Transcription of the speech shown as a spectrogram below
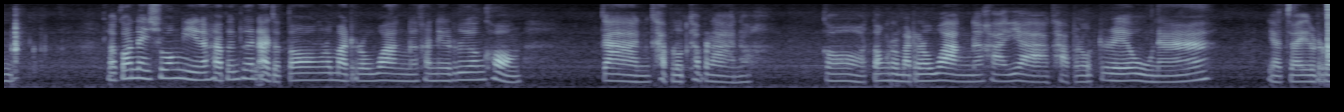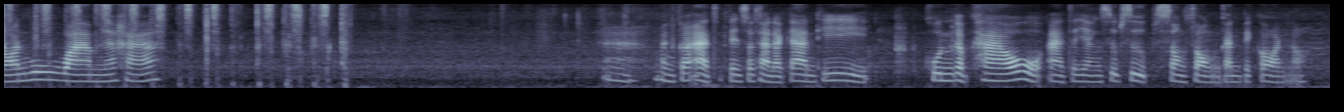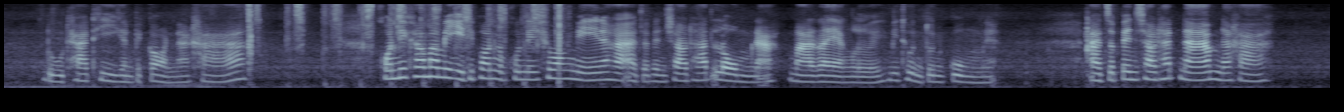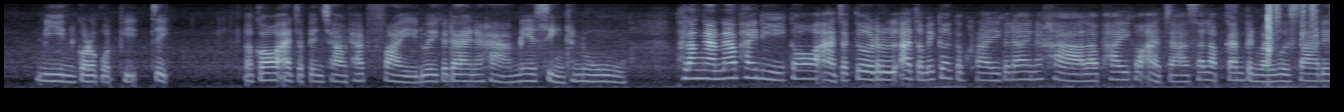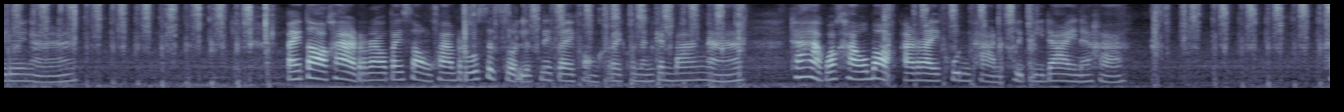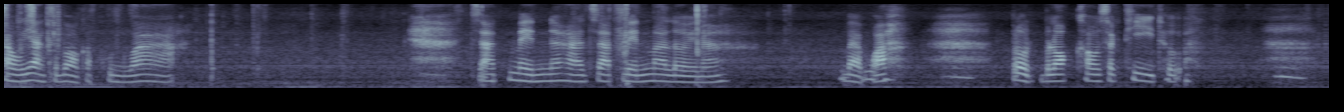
แล้วก็ในช่วงนี้นะคะ เพื่อนๆอาจจะต้องระมัดระวังนะคะ ในเรื่องของการขับรถขับราเนาะก็ต้องระมัดระวังนะคะ อย่าขับรถเร็วนะ อย่าใจร้อนวู่วามนะคะอ่ามันก็อาจจะเป็นสถานการณ์ที่คุณกับเขาอาจจะยังสืบสืบส่องส่องกันไปก่อนเนาะดูท่าทีกันไปก่อนนะคะ คนที่เข้ามามีอิทธิพลกับคุณในช่วงนี้นะคะ อาจจะเป็นชาวธาตุลมนะ มาแรงเลย มีถุนตุนกลุ่มเนี่ย อาจจะเป็นชาวธาตุน้ำนะคะ มีนกรกฎพิจิก แล้วก็อาจจะเป็นชาวธาตุไฟด้วยก็ได้นะคะ เมษสิงธนู พลังงานหน้าไพ่นี้ก็อาจจะเกิดหรืออาจจะไม่เกิดกับใครก็ได้นะคะ แล้วไพ่ก็อาจจะสลับกันเป็นไวเวอร์ซ่าได้ด้วยนะ ไปต่อค่ะ เราไปส่องความรู้สึกส่วนลึกในใจของใครคนนั้นกันบ้างนะ ถ้าหากว่าเขาบอกอะไรคุณผ่านคลิปนี้ได้นะคะ เขาอยากจะบอกกับคุณว่า judgment นะคะ judgment มาเลยนะ แบบว่า ปลดบล็อกเขาสักทีเถอะ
